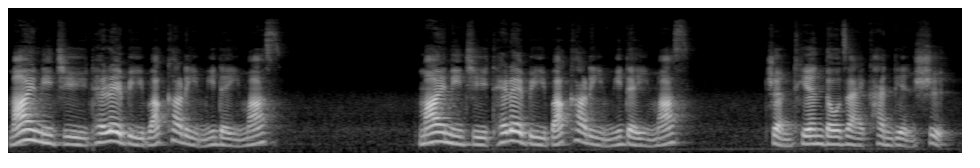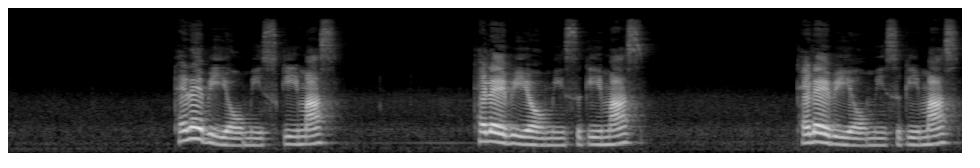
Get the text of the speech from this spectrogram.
毎日テレビばかり見ています。毎日テレビばかり見ています。整天都在看電視。テレビを見すぎます。テレビを見すぎます。テレビを見すぎます。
